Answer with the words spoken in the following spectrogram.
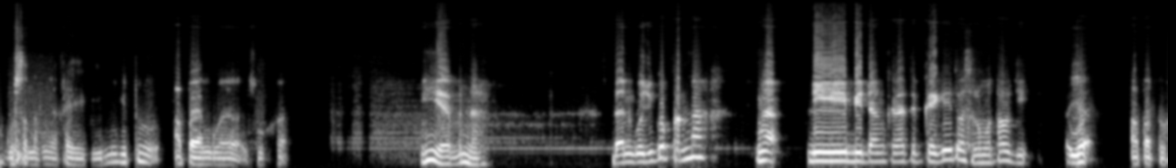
gue senangnya kayak gini gitu apa yang gue suka Iya bener. Dan gue juga pernah nggak di bidang kreatif kayak gitu asal mau tahu Ji. iya apa tuh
